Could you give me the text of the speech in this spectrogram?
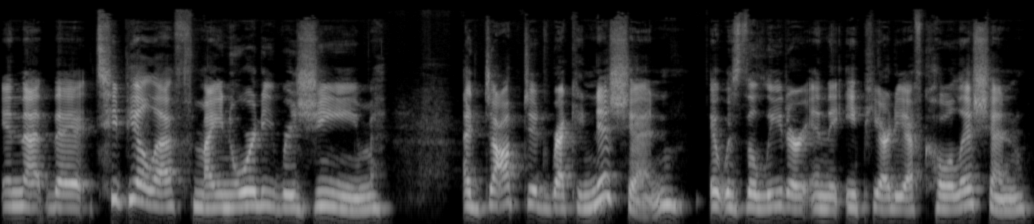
in that the TPLF minority regime adopted recognition. It was the leader in the EPRDF coalition,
